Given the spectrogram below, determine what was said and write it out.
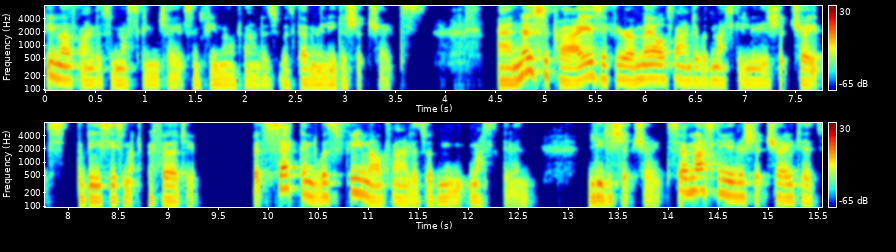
female founders with masculine traits, and female founders with feminine leadership traits. And no surprise, if you're a male founder with masculine leadership traits, the VCs much preferred you. But second was female founders with masculine leadership traits. So masculine leadership trait is,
